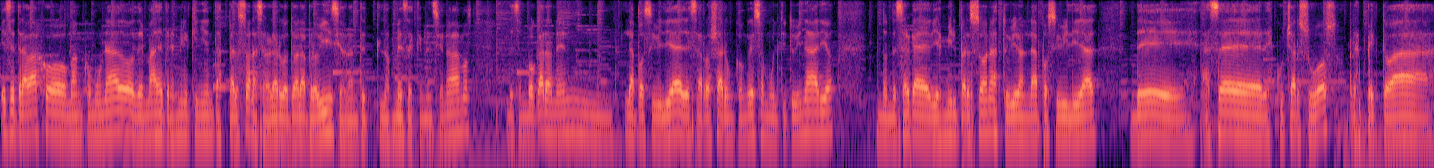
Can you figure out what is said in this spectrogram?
Ese trabajo mancomunado de más de 3.500 personas a lo largo de toda la provincia durante los meses que mencionábamos desembocaron en la posibilidad de desarrollar un congreso multitudinario donde cerca de 10.000 personas tuvieron la posibilidad de hacer escuchar su voz respecto a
